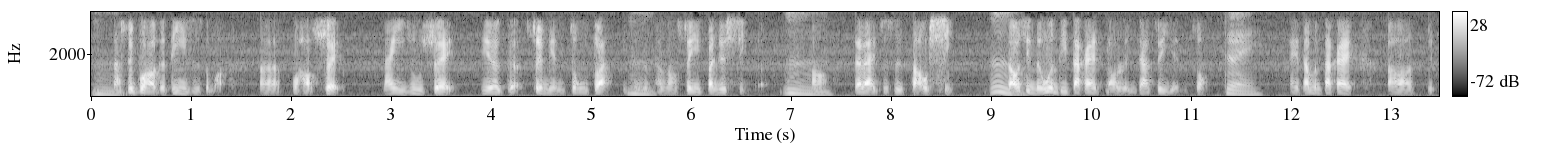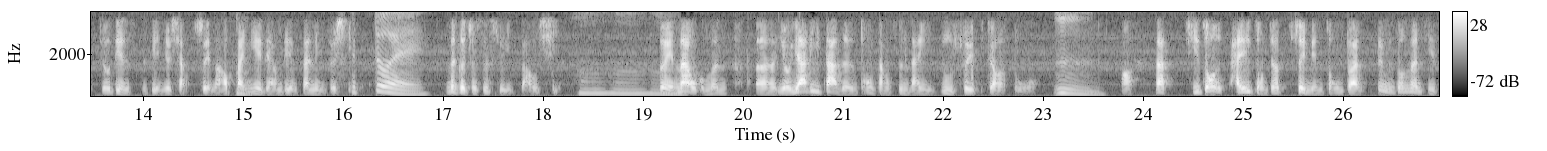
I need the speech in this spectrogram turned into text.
嗯，那睡不好的定义是什么？呃，不好睡，难以入睡。第二个，睡眠中断，你可能常常睡一半就醒了，嗯，好。再来就是早醒，嗯，早醒的问题大概老人家最严重。对，哎，他们大概啊九九点十点就想睡，然后半夜两点三点就醒了。对，那个就是属于早醒。嗯嗯。对，那我们呃有压力大的人通常是难以入睡比较多。嗯。啊，那其中还有一种叫睡眠中断，睡眠中断其实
